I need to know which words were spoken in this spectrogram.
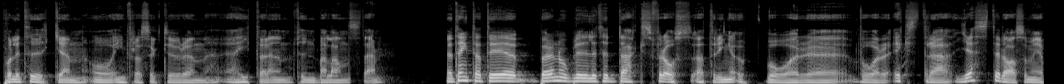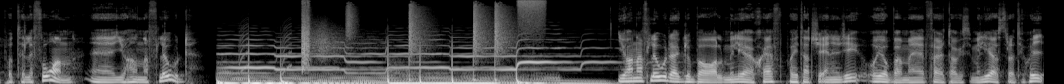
politiken och infrastrukturen hittar en fin balans där. Jag tänkte att det börjar nog bli lite dags för oss att ringa upp vår, eh, vår extra gäst idag som är på telefon, eh, Johanna Flod. Johanna Flod är global miljöchef på Hitachi Energy och jobbar med företagets miljöstrategi.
